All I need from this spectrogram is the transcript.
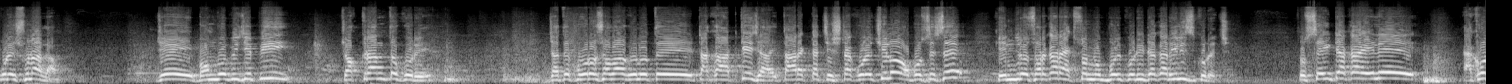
পড়ে শোনালাম যে বঙ্গ বিজেপি চক্রান্ত করে যাতে পৌরসভাগুলোতে টাকা আটকে যায়, তার একটা চেষ্টা করেছিল। অবশেষে কেন্দ্রীয় সরকার একশো নব্বই কোটি টাকা রিলিজ করেছে। তো সেই টাকা এলে এখন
